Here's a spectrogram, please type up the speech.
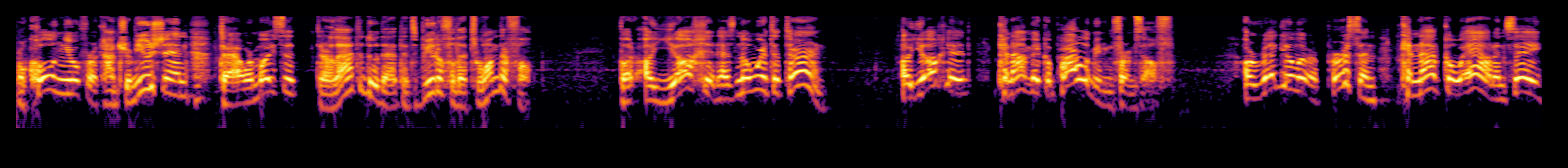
we're calling you for a contribution to our Moisid. They're allowed to do that. That's beautiful. That's wonderful. But a Yachid has nowhere to turn. A Yachid cannot make a parlor meeting for himself. A regular person cannot go out and say,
